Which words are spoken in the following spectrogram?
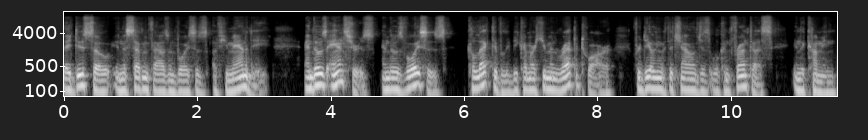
they do so in the 7,000 voices of humanity. And those answers and those voices collectively become our human repertoire for dealing with the challenges that will confront us in the coming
